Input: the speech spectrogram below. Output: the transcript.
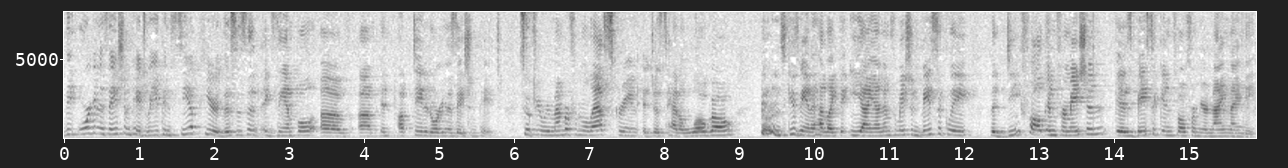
the organization page, what you can see up here, this is an example of um, an updated organization page. So if you remember from the last screen, it just had a logo, excuse me, and it had like the EIN information. Basically, the default information is basic info from your 990.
